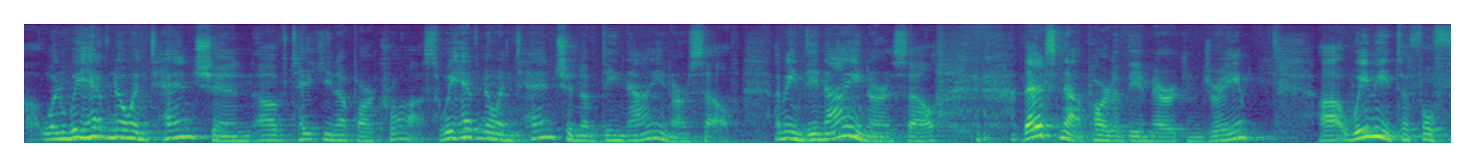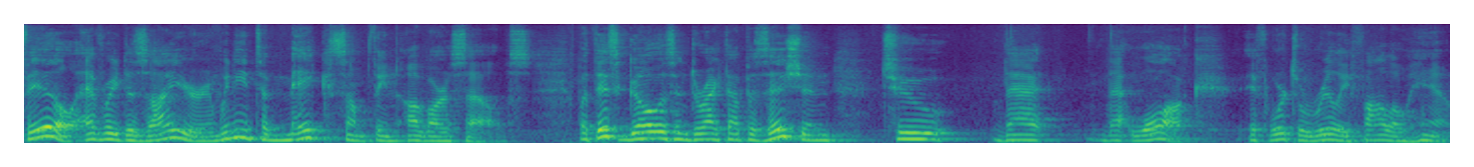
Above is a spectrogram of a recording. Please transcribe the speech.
uh, when we have no intention of taking up our cross. We have no intention of denying ourselves. I mean, denying ourselves, that's not part of the American dream. Uh, we need to fulfill every desire and we need to make something of ourselves. But this goes in direct opposition to that, that walk if we're to really follow Him.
